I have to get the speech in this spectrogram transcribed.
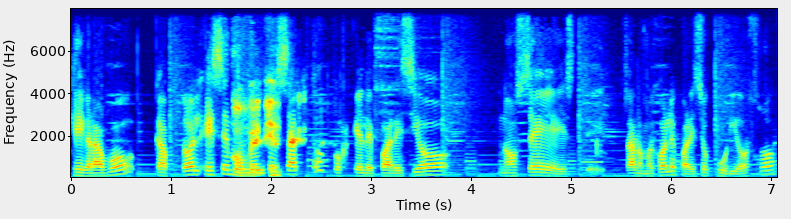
que grabó captó ese momento exacto porque le pareció, no sé, este, o sea, a lo mejor le pareció curioso,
